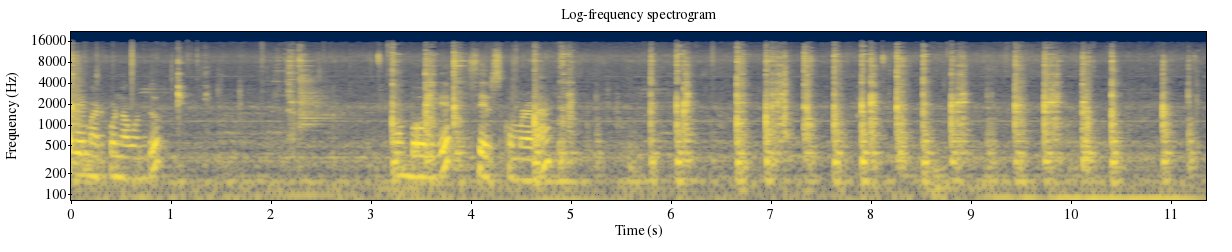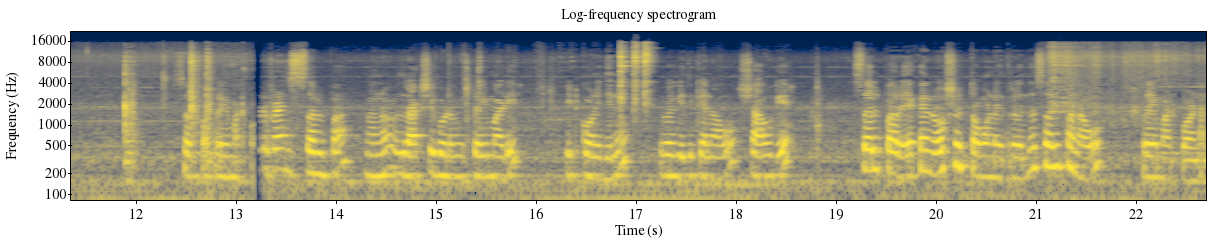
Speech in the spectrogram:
ಫ್ರೈ ಮಾಡ್ಕೊಂಡು ನಾವೊಂದು ಬೌಲ್ಗೆ ಸೇರಿಸ್ಕೊಂಬಿಡೋಣ. ಸ್ವಲ್ಪ ಫ್ರೈ ಮಾಡ್ಕೊಂಡು ಫ್ರೆಂಡ್ಸ್ ಸ್ವಲ್ಪ ನಾನು ದ್ರಾಕ್ಷಿ ಗೋಡಂಬಿ ಫ್ರೈ ಮಾಡಿ ಇಟ್ಕೊಂಡಿದ್ದೀನಿ. ಇವಾಗ ಇದಕ್ಕೆ ನಾವು ಶಾವಿಗೆ ಸ್ವಲ್ಪ ಯಾಕಂದರೆ ರೋಸ್ಟ್ ತೊಗೊಂಡಿದ್ರಿಂದ ಸ್ವಲ್ಪ ನಾವು ಫ್ರೈ ಮಾಡ್ಕೊಳ್ಳೋಣ.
